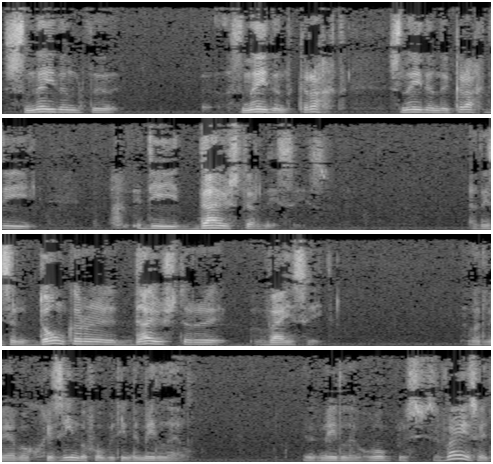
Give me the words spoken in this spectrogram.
snijdende, snijdend kracht, snijdende kracht die, die duisternis is. Het is een donkere, duistere wijsheid. Wat we hebben ook gezien bijvoorbeeld in de middeleeuwen. In de middeleeuwen ook precies wijsheid.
